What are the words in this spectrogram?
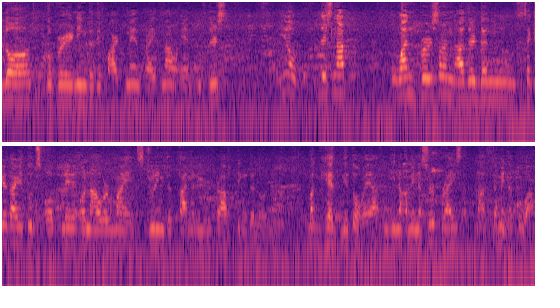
law governing the department right now. And if there's you know, there's not one person other than Secretary Toots Ople on our minds during the time when we were crafting the law na mag-head nito. Kaya hindi na kami na-surprise at lahat kami natuwa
